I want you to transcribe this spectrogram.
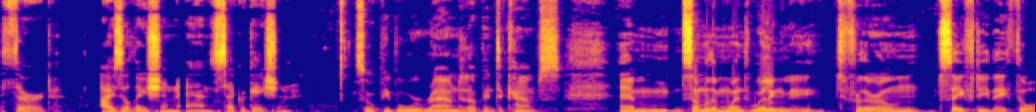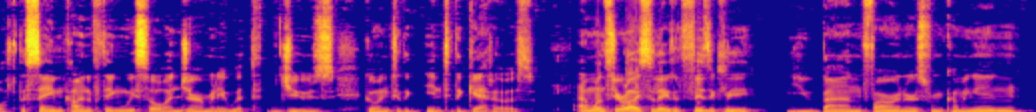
Third, isolation and segregation. So people were rounded up into camps um, some of them went willingly for their own safety, they thought. The same kind of thing we saw in Germany with Jews going to the, into the ghettos. And once you're isolated physically, you ban foreigners from coming in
